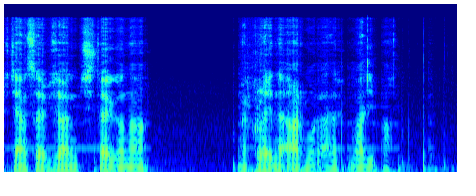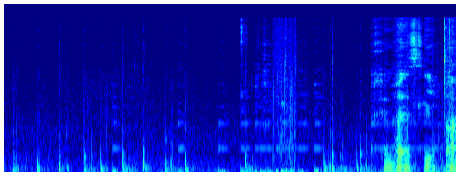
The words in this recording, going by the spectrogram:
Chciałem sobie wziąć tego na... Na kolejny armor, ale chyba lipa. Chyba jest lipa.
